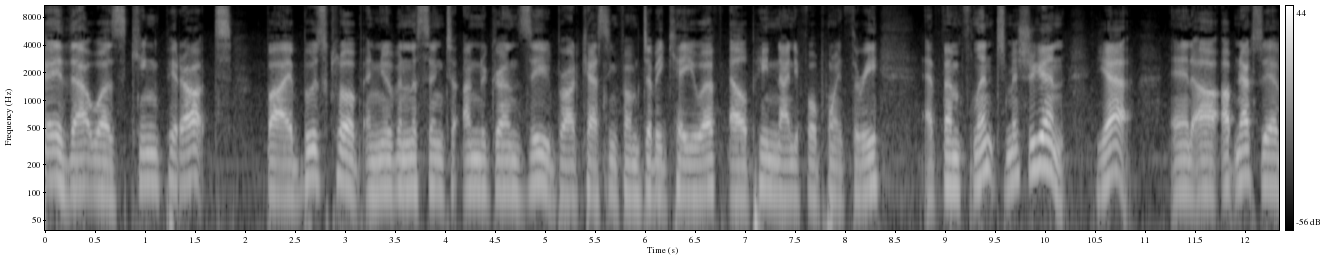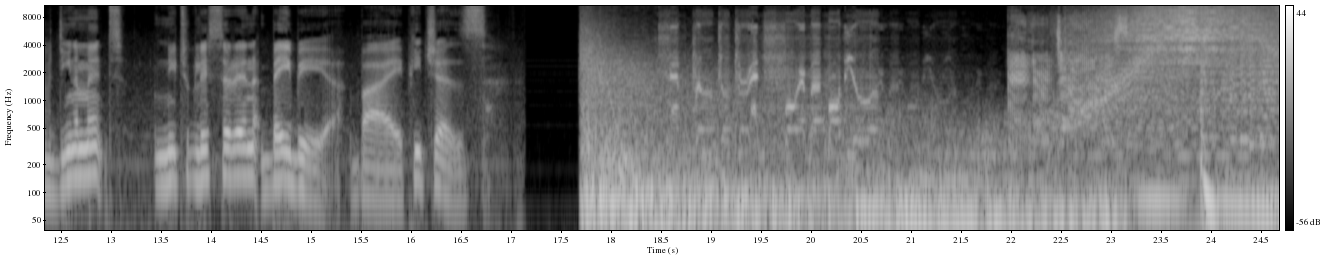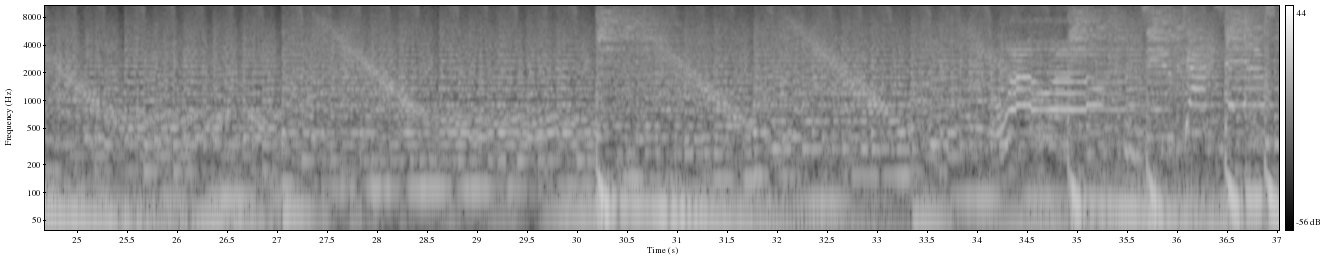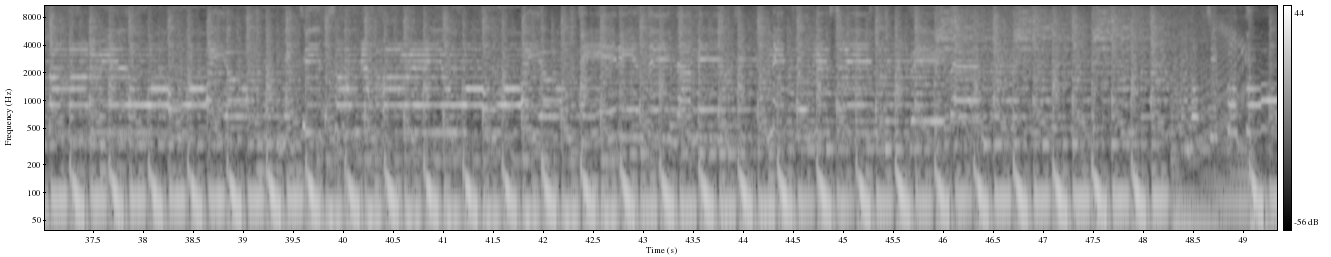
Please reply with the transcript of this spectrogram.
Okay, that was King Pirat by Booze Club, and you've been listening to Underground Z, broadcasting from WKUF LP 94.3 FM Flint, Michigan. Yeah, and uh, up next we have Dynamite Nitroglycerin Baby by Peaches. go.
